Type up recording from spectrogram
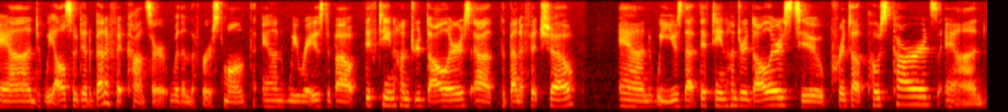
And we also did a benefit concert within the first month and we raised about $1,500 at the benefit show and we used that $1,500 to print up postcards and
